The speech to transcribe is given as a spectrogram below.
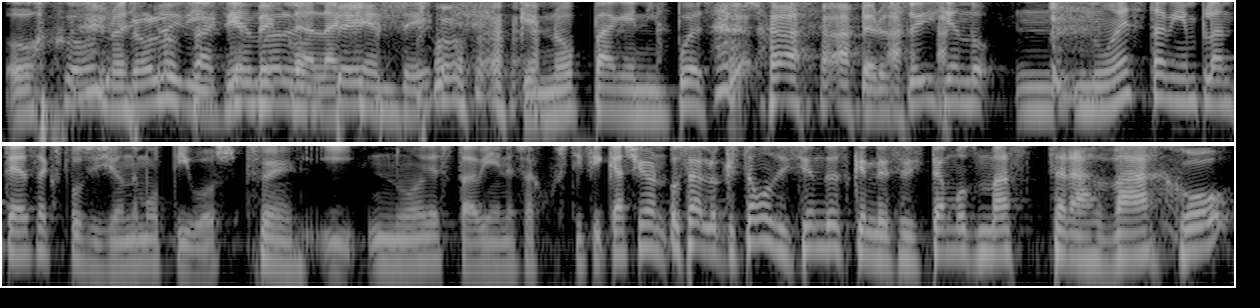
ojo, no estoy diciéndole a la gente que no paguen impuestos. Pero estoy diciendo, no está bien planteada esa exposición de motivos Sí. y no está bien esa justificación. O sea, lo que estamos diciendo es que necesitamos más trabajo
